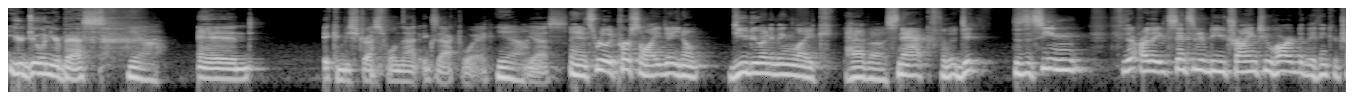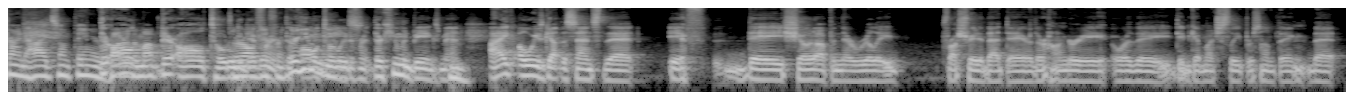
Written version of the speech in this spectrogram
You're doing your best, Yeah. and it can be stressful in that exact way. Yeah. Yes. And it's really personal. I- You know, do you do anything like have a snack for the? Did, does it seem? Are they sensitive to you trying too hard? Do they think you're trying to hide something or They're butter all, them up? they're all totally They're all different. different. They're, They're all totally beings. different. They're human beings, man. Hmm. I always got the sense that if they showed up and they're really frustrated that day, or they're hungry, or they didn't get much sleep or something, that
